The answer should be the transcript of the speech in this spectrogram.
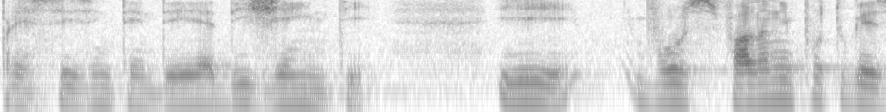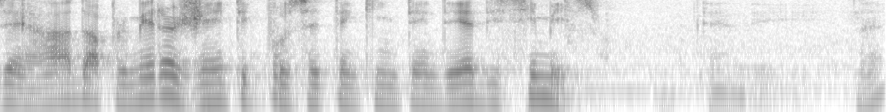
precisa entender é de gente. E falando em português errado, a primeira gente que você tem que entender é de si mesmo. Entendi. Né?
